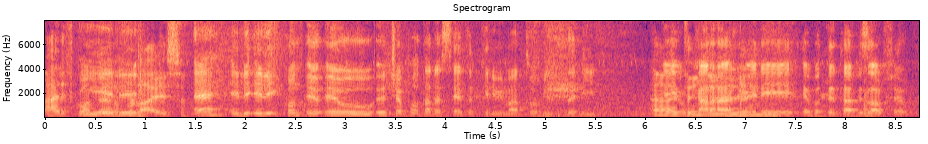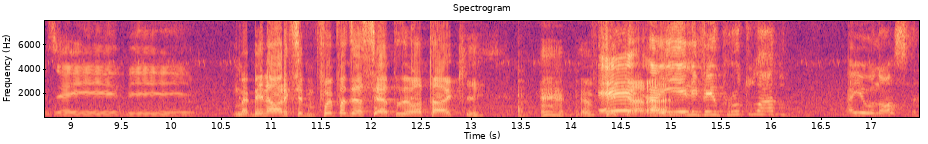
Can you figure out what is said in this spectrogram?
Ah, ele ficou E andando ele- por lá, é isso? É, ele, ele quando eu, eu, eu tinha botado a seta porque ele me matou vindo dali. Ah, aí eu, entendi. caralho, ele, eu vou tentar avisar o Felps. E aí ele. Mas bem na hora que você foi fazer a seta, deu um ataque. Eu fiquei, É, caralho. aí ele veio pro outro lado. Aí eu, nossa.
